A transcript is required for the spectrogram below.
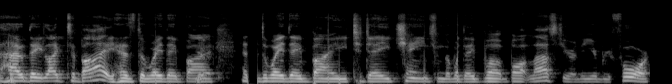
how they like to buy has the way they buy Yep. has the way they buy today changed from the way they bought, bought last year or the year before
